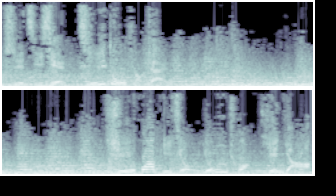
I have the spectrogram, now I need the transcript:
垂直极限极度挑战，雪花啤酒勇闯天涯。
